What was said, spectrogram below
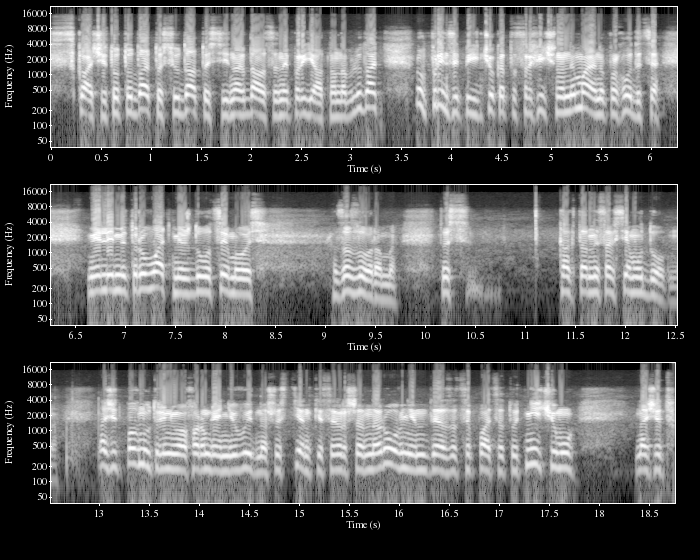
скаче то туди, то сюди, тобто іноді це неприємно наблюдати. Ну, в принципі, нічого катастрофічного немає, але приходиться міліметрувати між оцими ось зазорами. Тобто как-то не совсем удобно. Значит, по внутреннему оформлению видно, что стенки совершенно ровні, ніде зацепатися тут нічому. Значить,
